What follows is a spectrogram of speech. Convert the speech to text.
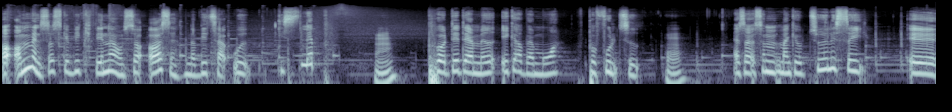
Og omvendt, så skal vi kvinder jo så også, når vi tager ud, give slip Mm. på det der med ikke at være mor på fuld tid. Mm. Altså, sådan, man kan jo tydeligt se, øh,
